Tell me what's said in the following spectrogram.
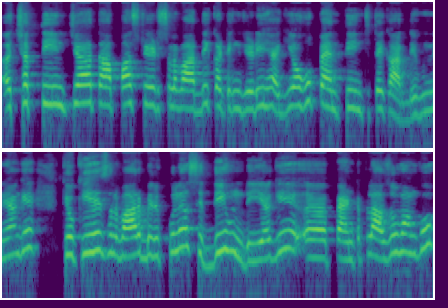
ਅ, 36 ਇੰਚ ਆ ਤਾਂ ਆਪਾਂ ਸਟ੍ਰੇਟ ਸਲਵਾਰ ਦੀ ਕਟਿੰਗ ਜਿਹੜੀ ਹੈਗੀ ਆ ਉਹ 35 ਇੰਚ ਤੇ ਕਰਦੇ ਹੁੰਦੇ ਆਂਗੇ ਕਿਉਂਕਿ ਇਹ ਸਲਵਾਰ ਬਿਲਕੁਲ ਸਿੱਧੀ ਹੁੰਦੀ ਹੈਗੀ ਅ, ਪੈਂਟ ਪਲਾਜ਼ੋ ਵਾਂਗੂ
